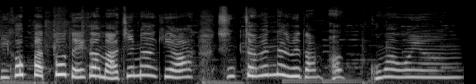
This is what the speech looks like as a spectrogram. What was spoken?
이것 봐, 또 내가 마지막이야. 진짜 맨날 왜 남, 아, 고마워요.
